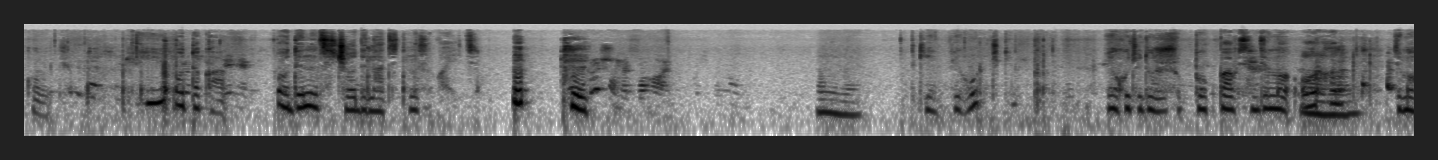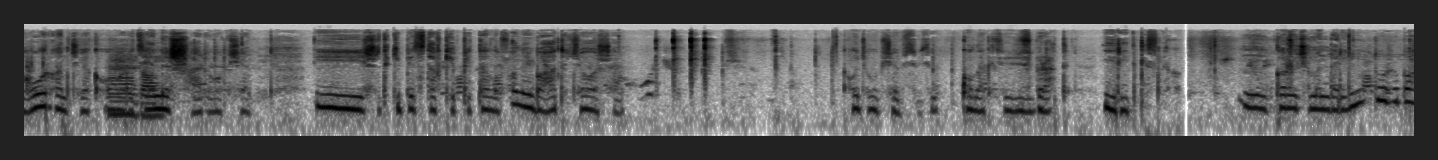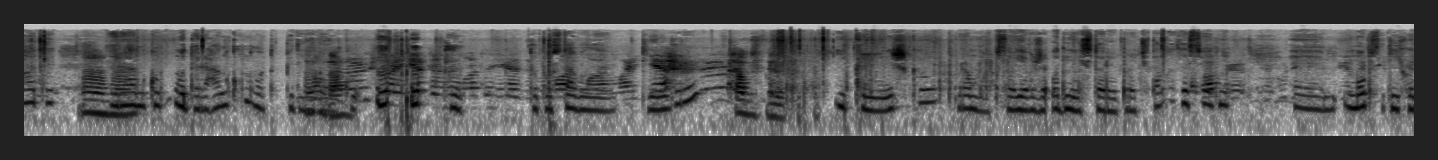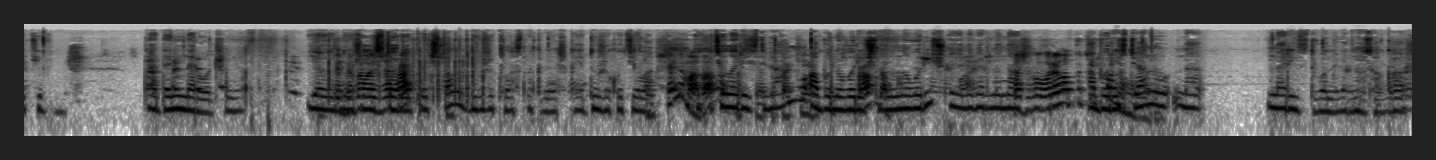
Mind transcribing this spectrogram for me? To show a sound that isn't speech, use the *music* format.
Коротше. І отака. 11 чи 11 називається. Такі фігурочки. Я хочу дуже, щоб попався Діма Орган. Орган, чи як Ну, говориться, да. я не шарю взагалі. І ще такі підставки під телефон і багато цього ще. Хочу взагалі всю колекцію зібрати і рідкісних. Ну, коротше, мандаринів дуже багато. Мгм. Ранком, от ранком, от під Ну, да. То поставили кіндери і книжка про мопса. Я вже одну історію прочитала за сьогодні. Е, мопс, який хотів на день народження. Я дивилась історію прочитала, дуже класна книжка. Я дуже хотіла. Я хотіла різдвяну або новорічну. Ну, новорічну я, Я на або різдвяну на, на різдво, напевно, закажу.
